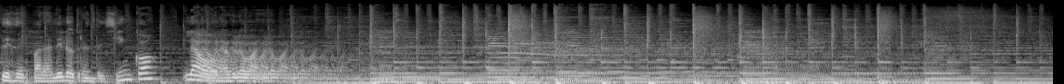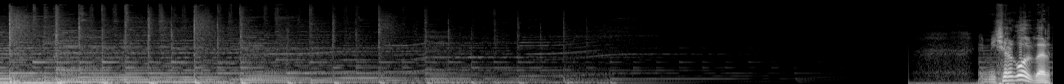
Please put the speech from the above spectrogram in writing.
Desde el paralelo 35, la hora global. Michelle Goldberg,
